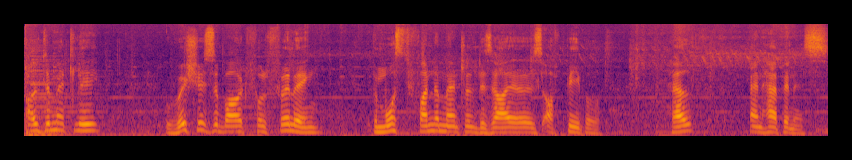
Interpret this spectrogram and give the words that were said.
Ultimately, WISH is about fulfilling the most fundamental desires of people health and happiness.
